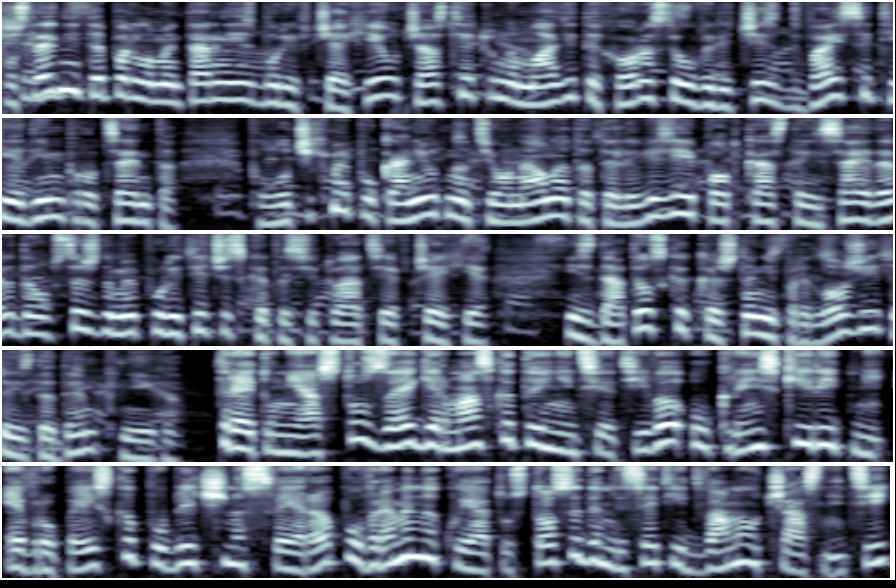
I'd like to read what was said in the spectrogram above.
последните парламентарни избори в Чехия участието на младите хора се увеличи с 21%. Получихме покани от националната телевизия и подкаста Инсайдър да обсъждаме политическата ситуация в Чехия. Издателска къща ни предложи да издадем книга. Трето място зае германската инициатива Украински ритми – европейска публична сфера, по време на която 172 участници,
